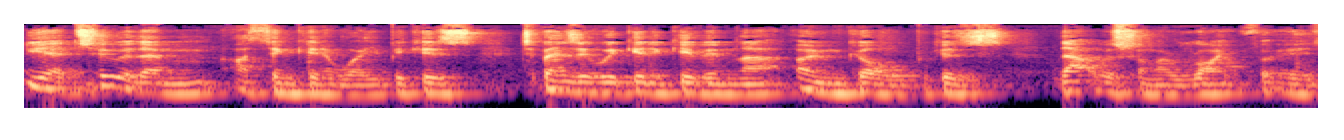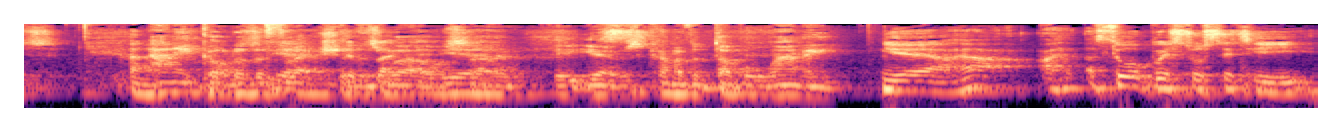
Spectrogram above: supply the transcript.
yeah, two of them. I think in a way because it depends if we're going to give him that own goal because that was from a right footed. Kind of and it got a deflection yeah, as well. Yeah. So it, yeah, it was kind of a double whammy. Yeah, I, I, thought Bristol City,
